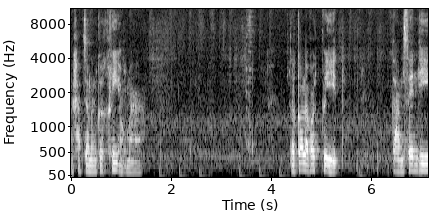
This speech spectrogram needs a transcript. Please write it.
นะครับ จากนั้นก็คลี่ออกมา แล้วก็เราก็กรีดตามเส้นที่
